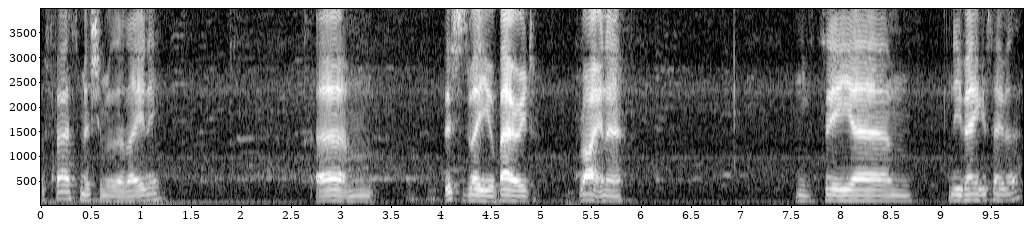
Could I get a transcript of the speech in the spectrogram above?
the first mission with a lady. Um, this is where you're buried, right in there. You can see um, New Vegas over there.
